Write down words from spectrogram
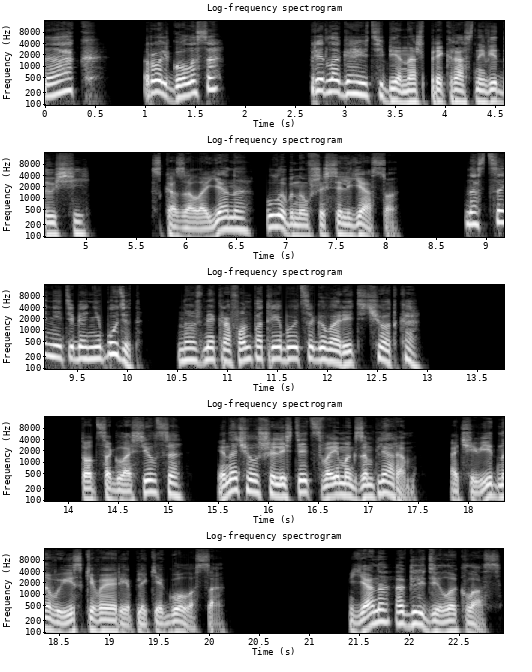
«Так, роль голоса? Предлагаю тебе, наш прекрасный ведущий», сказала Яна, улыбнувшись Ильясу. «На сцене тебя не будет, но в микрофон потребуется говорить четко». Тот согласился и начал шелестеть своим экземпляром, очевидно выискивая реплики голоса. Яна оглядела класс.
